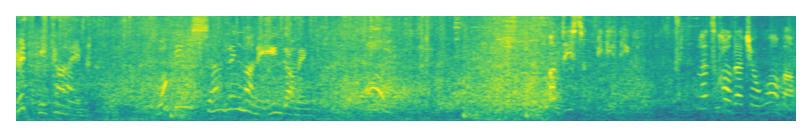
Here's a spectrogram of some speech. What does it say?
Crispy time. Walking, shambling money incoming. A decent beginning. Let's call that your warm-up.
